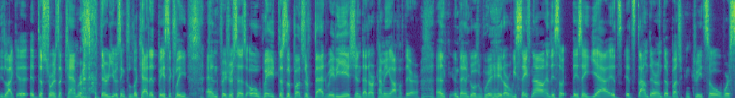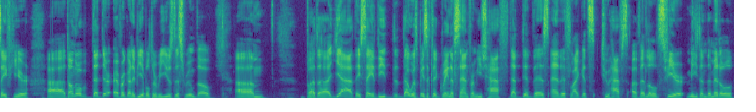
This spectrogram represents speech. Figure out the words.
like it, it, destroys the camera that they're using to look at it basically. And Fraiser says oh wait there's a bunch of bad radiation that are coming off of there. And, and then goes wait are we safe now? And they so they say yeah it's it's down there under a bunch of concrete so we're safe here. Uh, don't know that they're ever going to be able to reuse this room though. Um, but uh, yeah, they say the, the, that was basically a grain of sand from each half that did this, and if like it's two halves of a little sphere meet in the middle,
